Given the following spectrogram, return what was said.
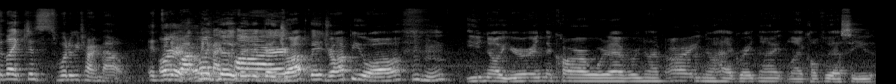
But like, just what are we talking about? It's Okay, like walking Like in they, my they- car. if they drop they drop you off. hmm You know you're in the car or whatever. You're like, all right, you know, had a great night. Like, hopefully I'll see you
